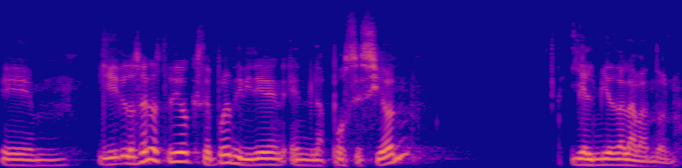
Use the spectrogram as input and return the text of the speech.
Em, y los celos te digo que se pueden dividir en la posesión, y el miedo al abandono.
